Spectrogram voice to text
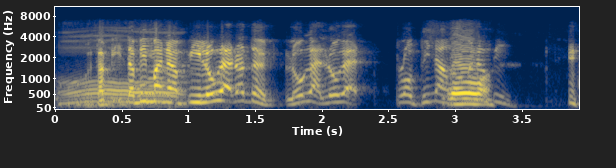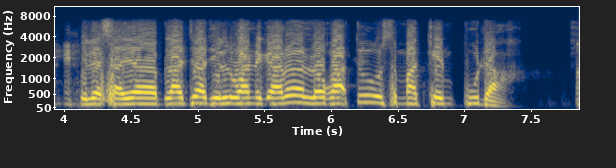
Oh. Tapi tapi mana pi logat doktor? Logat logat Pulau Pinang so, mana pi? Bila saya belajar di luar negara, logat tu semakin pudar.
